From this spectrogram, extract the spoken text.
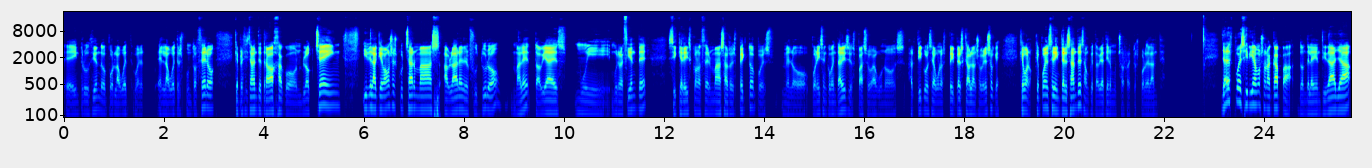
eh, introduciendo por la web, en la web 3.0, que precisamente trabaja con blockchain y de la que vamos a escuchar más hablar en el futuro, ¿vale? Todavía es muy, muy reciente. Si queréis conocer más al respecto, pues me lo ponéis en comentarios y os paso algunos artículos y algunos papers que hablan sobre eso, que, que bueno, que pueden ser interesantes, aunque todavía tienen muchos retos por delante. Ya después iríamos a una capa donde la identidad ya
